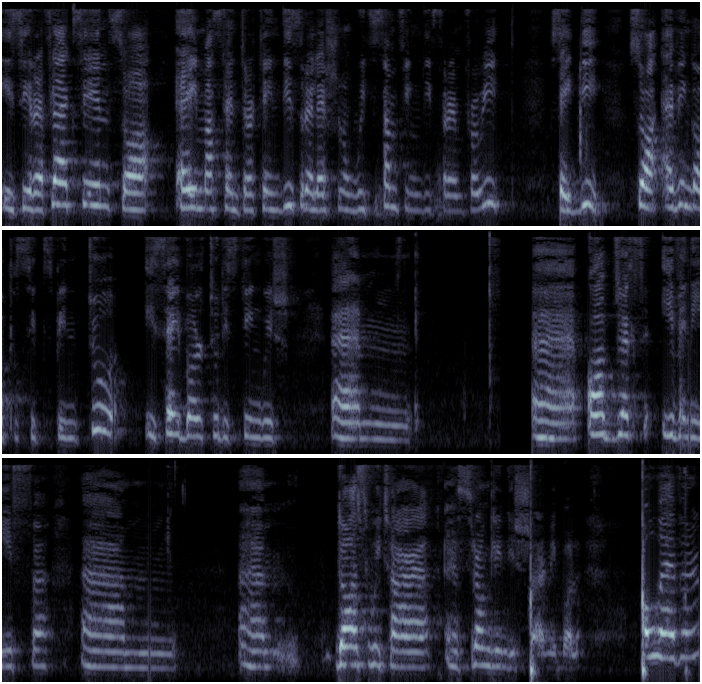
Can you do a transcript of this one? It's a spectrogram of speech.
is irreflexive, so A must entertain this relation with something different from it, say B. So having opposite spin 2 is able to distinguish um, uh, objects, even if um, um, those which are uh, strongly indiscernible. However,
